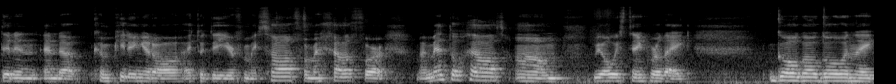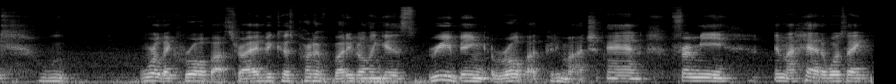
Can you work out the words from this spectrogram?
didn't end up competing at all. I took the year for myself, for my health, for my mental health. Um, we always think we're like go, go, go and like we're like robots, right? Because part of bodybuilding is really being a robot pretty much. And for me, in my head, it was like,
